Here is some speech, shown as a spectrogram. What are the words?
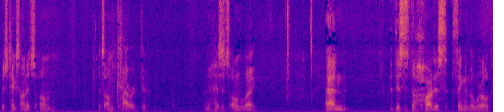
which takes on its own, its own character, and it has its own way. And this is the hardest thing in the world.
